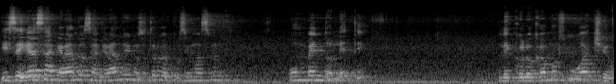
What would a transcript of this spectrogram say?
Y seguía sangrando, sangrando y nosotros le pusimos un, un vendolete. Le colocamos UHU.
